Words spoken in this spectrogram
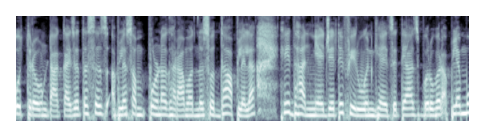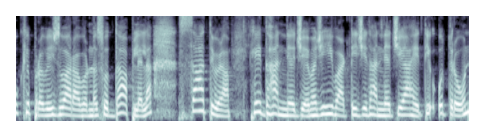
उतरवून टाकायचं. तसंच आपल्या संपूर्ण घरामधनं सुद्धा आपल्याला हे धान्य जे आहे ते फिरवून घ्यायचं. त्याचबरोबर आपल्या मुख्य प्रवेशद्वारावरनं सुद्धा आपल्याला सात वेळा हे धान्य जे आहे म्हणजे ही वाटी जी धान्याची आहे ती उतरवून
